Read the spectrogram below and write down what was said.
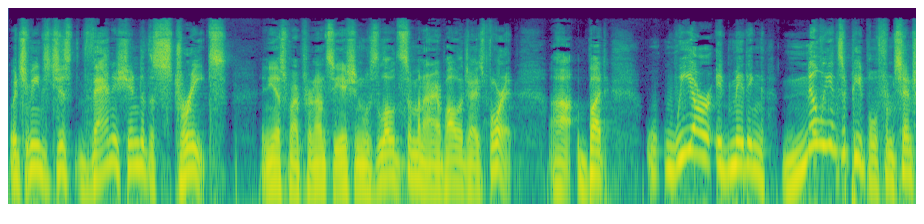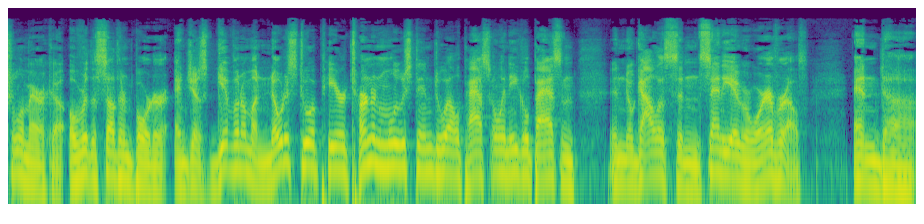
which means just vanish into the streets. And yes, my pronunciation was loathsome and I apologize for it. Uh, but we are admitting millions of people from Central America over the southern border and just giving them a notice to appear, turning them loose into El Paso and Eagle Pass and, and Nogales and San Diego wherever else. And, uh,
